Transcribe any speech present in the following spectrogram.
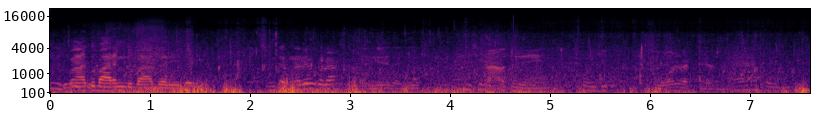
तू बा तू बारा तू बा घरी घरी धरणार आहे कोला धन्य धन्य काय होतं रे बोल वाटतं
